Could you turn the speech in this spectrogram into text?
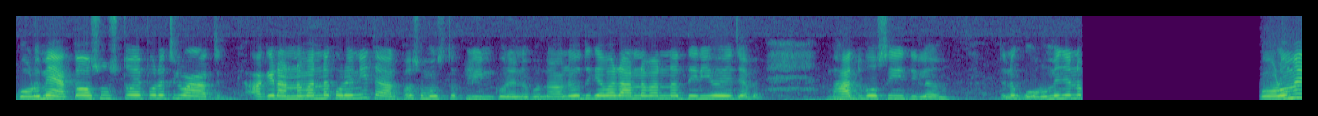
গরমে এত অসুস্থ হয়ে পড়েছিলাম আজ আগে রান্নাবান্না করে নিই, তারপর সমস্ত ক্লিন করে নেব, নাহলে ওদিকে আবার রান্নাবান্নার দেরি হয়ে যাবে। ভাত বসিয়ে দিলাম, যেন গরমে যেন গরমে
